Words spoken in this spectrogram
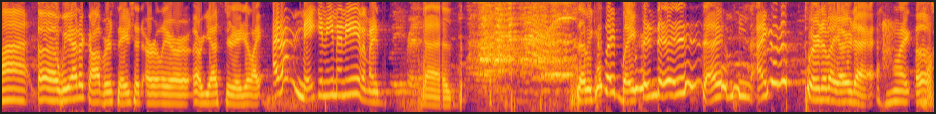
uh, Uh, we had a conversation earlier or yesterday. You're like, I don't make any money, but my boyfriend does. So because my boyfriend does, um, I go to Puerto Vallarta. I'm like, ugh.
